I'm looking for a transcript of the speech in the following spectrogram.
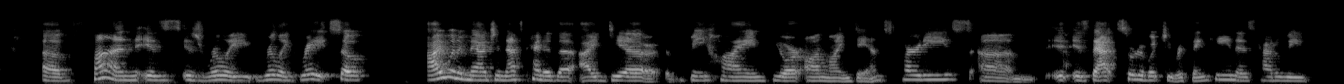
of fun is, is really, really great. So I would imagine that's kind of the idea behind your online dance parties. Um, is that sort of what you were thinking is how do we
